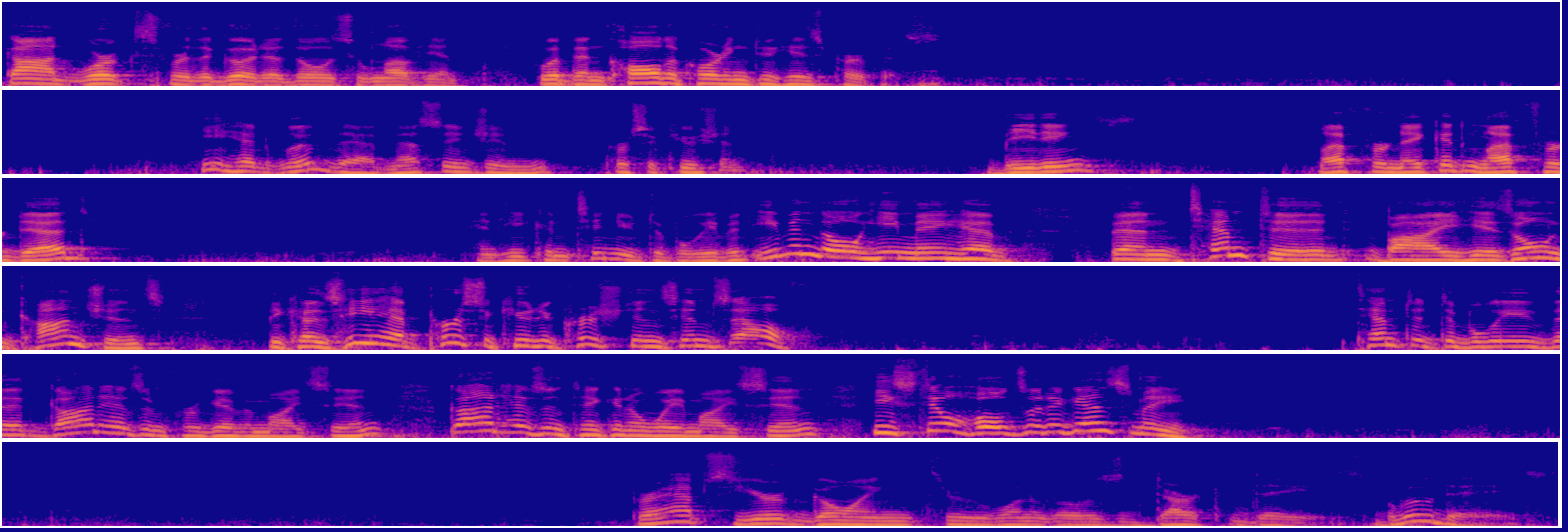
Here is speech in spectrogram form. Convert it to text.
God works for the good of those who love him, who have been called according to his purpose. He had lived that message in persecution, beatings, left for naked left for dead. And he continued to believe it, even though he may have been tempted by his own conscience because he had persecuted Christians himself. Tempted to believe that God hasn't forgiven my sin, God hasn't taken away my sin, He still holds it against me. Perhaps you're going through one of those dark days, blue days.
